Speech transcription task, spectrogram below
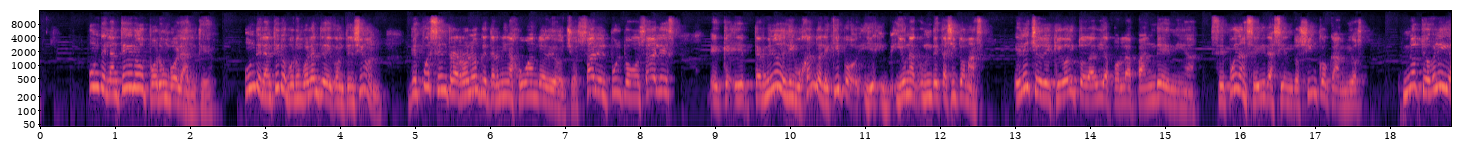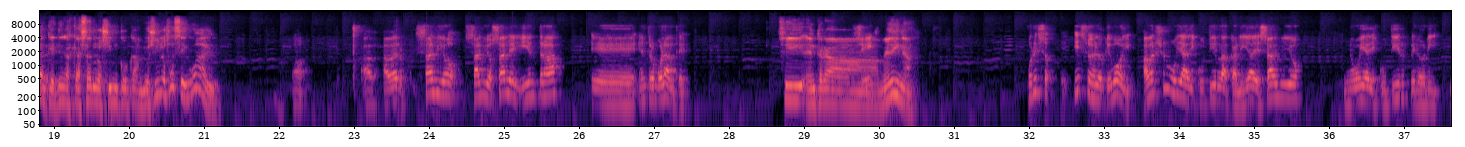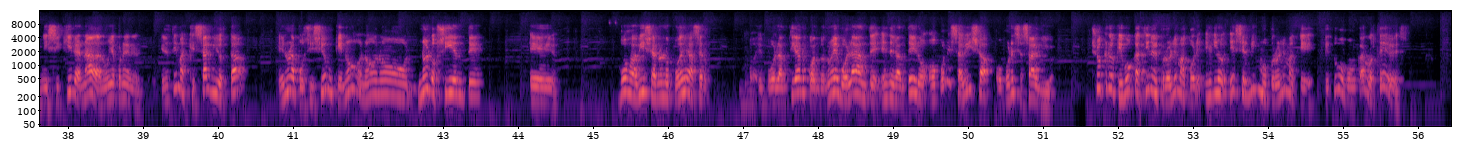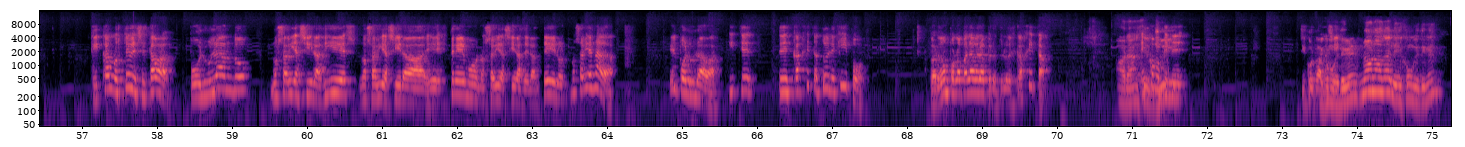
un delantero por un volante. Un delantero por un volante de contención. Después entra Rolón que termina jugando de 8. Sale el Pulpo González, eh, que eh, terminó desdibujando el equipo. Y, un detallito más. El hecho de que hoy todavía por la pandemia se puedan seguir haciendo cinco cambios, no te obliga a que tengas que hacer los cinco cambios. Y los hace igual. No, a, ver, Salvio, Salvio sale y entra, eh, entra un volante. Sí, entra Medina. Por eso, eso es lo que voy. A ver, yo no voy a discutir la calidad de Salvio, no voy a discutir, pero ni, ni siquiera nada, no voy a poner. El tema es que Salvio está en una posición que no, no, no, no lo siente. Eh, vos a Villa no lo podés hacer volantear cuando no es volante, es delantero, o pones a Villa o pones a Salvio. Yo creo que Boca tiene el problema con. Es, el mismo problema que, tuvo con Carlos Tevez. Que Carlos Tevez estaba polulando, no sabía si eras 10, no sabía si era eh, extremo, no sabía si eras delantero, no sabía nada. Él polulaba y te, descajeta todo el equipo. Perdón por la palabra, pero te lo descajeta. Ahora, Ángel, es como que te. Disculpa. No, no, dale, es como que te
